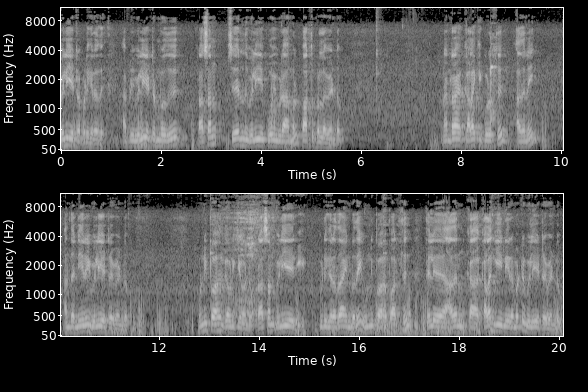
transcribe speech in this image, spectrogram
வெளியேற்றப்படுகிறது. அப்படி வெளியேற்றும்போது ரசம் சேர்ந்து வெளியே போய்விடாமல் பார்த்து கொள்ள வேண்டும். நன்றாக கலக்கி கொடுத்து அதனை அந்த நீரை வெளியேற்ற வேண்டும். உன்னிப்பாக கவனிக்க வேண்டும். ரசம் வெளியேறி விடுகிறதா என்பதை உன்னிப்பாக பார்த்து தெளி அதன் க கலங்கிய நீரை மட்டும் வெளியேற்ற வேண்டும்.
